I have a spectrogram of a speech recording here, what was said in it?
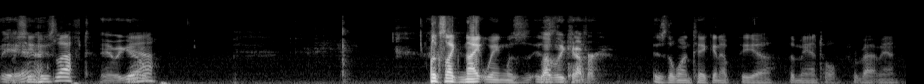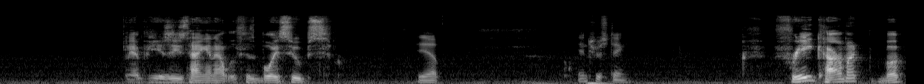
We're seeing who's left. There we go. Yeah. Looks like Nightwing was is, Lovely cover. is the one taking up the uh, the mantle for Batman. Yep, because he's hanging out with his boy Soups. Yep. Interesting. Free comic book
